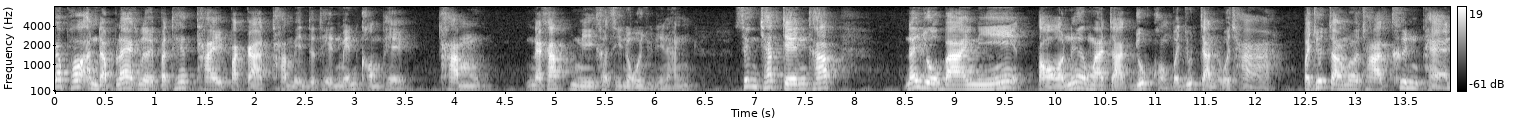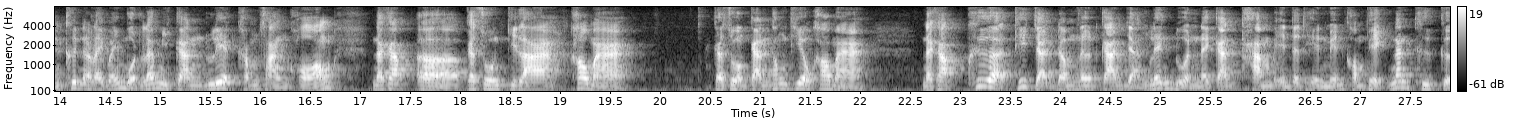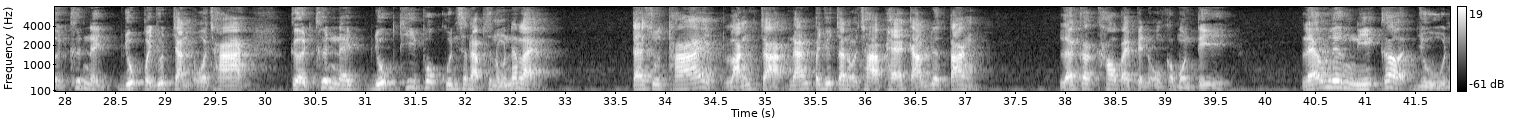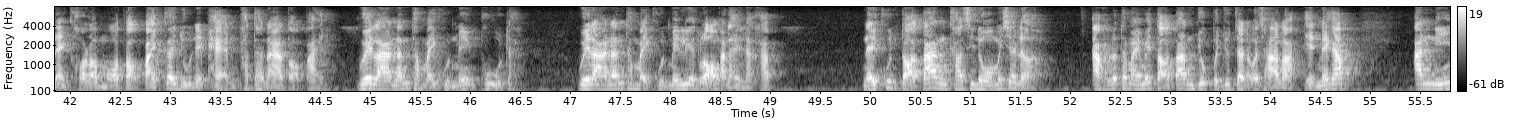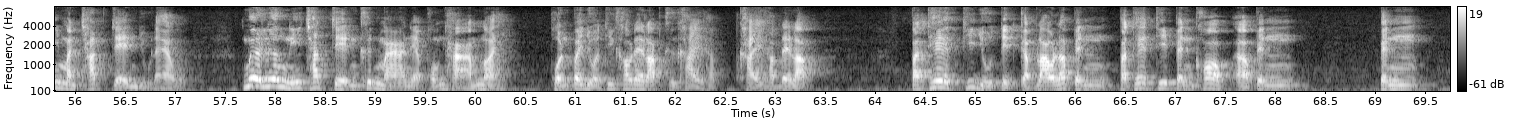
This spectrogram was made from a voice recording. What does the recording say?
ก็เพราะอันดับแรกเลยประเทศไทยประกาศทำเอนเตอร์เทนเมนต์คอมเพล็กซ์ทำนะครับมีคาสิโนอยู่ในนั้น ซึ่งชัดเจนครับ นโยบายนี้ต่อเนื่องมาจากยุคของประยุทธ์จันทร์โอชา ประยุทธ์จันทร์โอชาขึ้นแผนขึ้นอะไรไว้หมด และมีการเรียกคำสั่งของนะครับกระทรวงกีฬาเข้ามา กระทรวงการท่องเที่ยวเข้ามานะครับเพื่อที่จะดำเนินการอย่างเร่งด่วนในการทำเอนเตอร์เทนเมนต์คอมเพล็กซ์นั่นคือเกิดขึ้นในยุคประยุทธ์จันทร์โอชา เกิดขึ้นในยุคที่พวกคุณสนับสนุนนั่นแหละ แต่สุดท้ายหลังจากนั้นประยุทธ์จันทร์โอชาแพ้การเลือกตั้ง แล้วก็เข้าไปเป็นองคมนตรี แล้วเรื่องนี้ก็อยู่ในคอรมอต่อไป ก็อยู่ในแผนพัฒนาต่อไป เวลานั้นทำไมคุณไม่พูดอะ เวลานั้นทำไมคุณไม่เรียกร้องอะไรล่ะครับ ไหนคุณต่อต้านคาสิโนไม่ใช่เหรออ้าวแล้วทำไมไม่ต่อต้านยุคประยุทธ์จันทร์โอชาล่ะ เห็นไหมครับ อันนี้มันชัดเจนอยู่แล้ว เมื่อเรื่องนี้ชัดเจนขึ้นมาเนี่ยผมถามหน่อย ผลประโยชน์ที่เขาได้รับคือใครครับ ใครครับได้รับ ประเทศที่อยู่ติดกับเราแล้วเป็นประเทศที่เป็นข้อเออเป็นเป็น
